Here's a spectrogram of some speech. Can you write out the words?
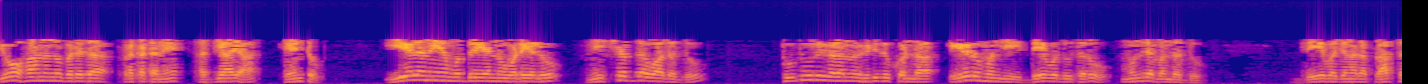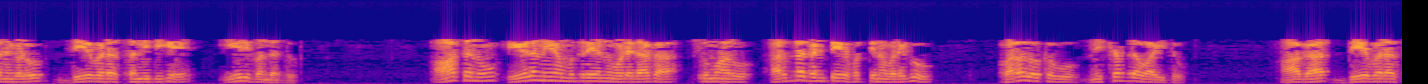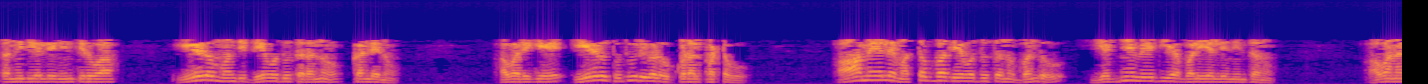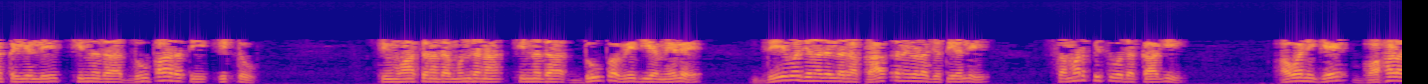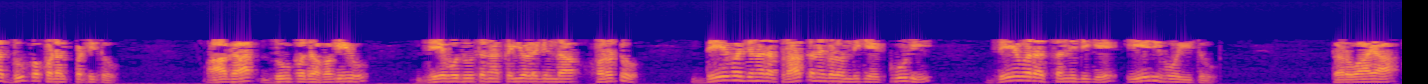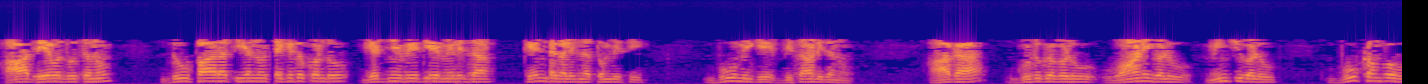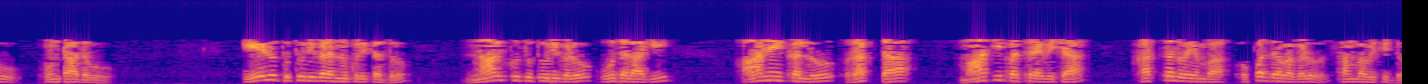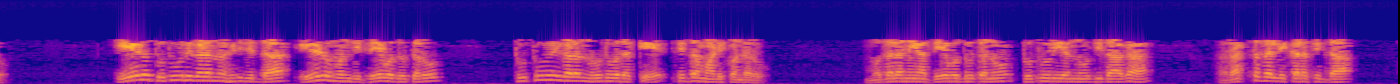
ಯೋಹಾನನು ಬರೆದ ಪ್ರಕಟಣೆ ಅಧ್ಯಾಯ ಎಂಟು. ಏಳನೆಯ ಮುದ್ರೆಯನ್ನು ಒಡೆಯಲು ನಿಶ್ಶಬ್ದವಾದದ್ದು ತುದೂರಿಗಳನ್ನು ಹಿಡಿದುಕೊಂಡ ಏಳು ಮಂದಿ ದೇವದೂತರು ಮುಂದೆ ಬಂದದ್ದು. ದೇವಜನರ ಪ್ರಾರ್ಥನೆಗಳು ದೇವರ ಸನ್ನಿಧಿಗೆ ಏರಿ ಬಂದದ್ದು. ಆತನು ಏಳನೆಯ ಮುದ್ರೆಯನ್ನು ಒಡೆದಾಗ ಸುಮಾರು ಅರ್ಧ ಗಂಟೆ ಹೊತ್ತಿನವರೆಗೂ ಪರಲೋಕವು ನಿಶ್ಶಬ್ದವಾಯಿತು. ಆಗ ದೇವರ ಸನ್ನಿಧಿಯಲ್ಲಿ ನಿಂತಿರುವ ಏಳು ಮಂದಿ ದೇವದೂತರನ್ನು ಕಂಡೆನು. ಅವರಿಗೆ ಏಳು ತುತೂರಿಗಳು ಕೊಡಲ್ಪಟ್ಟವು. ಆಮೇಲೆ ಮತ್ತೊಬ್ಬ ದೇವದೂತನು ಬಂದು ಯಜ್ಞವೇದಿಯ ಬಳಿಯಲ್ಲಿ ನಿಂತನು. ಅವನ ಕೈಯಲ್ಲಿ ಚಿನ್ನದ ಧೂಪಾರತಿ ಇತ್ತು. ಸಿಂಹಾಸನದ ಮುಂದಣ ಚಿನ್ನದ ಧೂಪವೇದಿಯ ಮೇಲೆ ದೇವಜನರೆಲ್ಲರ ಪ್ರಾರ್ಥನೆಗಳ ಜೊತೆಯಲ್ಲಿ ಸಮರ್ಪಿಸುವುದಕ್ಕಾಗಿ ಅವನಿಗೆ ಬಹಳ ಧೂಪ ಕೊಡಲ್ಪಟ್ಟಿತು ಆಗ ಧೂಪದ ಹೊಗೆಯು ದೇವದೂತನ ಕೈಯೊಳಗಿಂದ ಹೊರಟು ದೇವಜನರ ಪ್ರಾರ್ಥನೆಗಳೊಂದಿಗೆ ಕೂಡಿ ದೇವರ ಸನ್ನಿಧಿಗೆ ಏರಿ ಹೋಯಿತು ತರುವಾಯ ಆ ದೇವದೂತನು ಧೂಪಾರತಿಯನ್ನು ತೆಗೆದುಕೊಂಡು ಯಜ್ಞವೇದಿಯ ಮೇಲಿದ್ದ ಕೆಂಡಗಳಿಂದ ತುಂಬಿಸಿ ಭೂಮಿಗೆ ಬಿಸಾಡಿದನು. ಆಗ ಗುಡುಗಗಳು, ವಾಣಿಗಳು, ಮಿಂಚುಗಳು, ಭೂಕಂಪವು ಉಂಟಾದವು. ಏಳು ತುತೂರಿಗಳನ್ನು ಕುರಿತದ್ದು, ನಾಲ್ಕು ತುತೂರಿಗಳು ಊದಲಾಗಿ, ಆನೆಕಲ್ಲು, ರಕ್ತ ಮಾಚಿಪತ್ರೆ ವಿಷ, ಕತ್ತಲು ಎಂಬ ಉಪದ್ರವಗಳು ಸಂಭವಿಸಿದ್ದು. ಏಳು ತುತೂರಿಗಳನ್ನು ಹಿಡಿದಿದ್ದ ಏಳು ಮಂದಿ ದೇವದೂತರು ತುತೂರಿಗಳನ್ನು ಊದುವುದಕ್ಕೆ ಸಿದ್ಧ ಮಾಡಿಕೊಂಡರು ಮೊದಲನೆಯ ದೇವದೂತನು ತುತೂರಿಯನ್ನು ಊದಿದಾಗ ರಕ್ತದಲ್ಲಿ ಕಲಸಿದ್ದ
